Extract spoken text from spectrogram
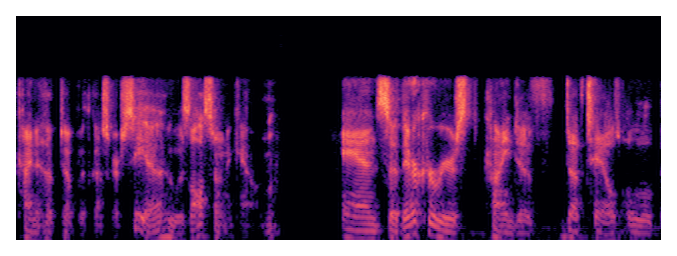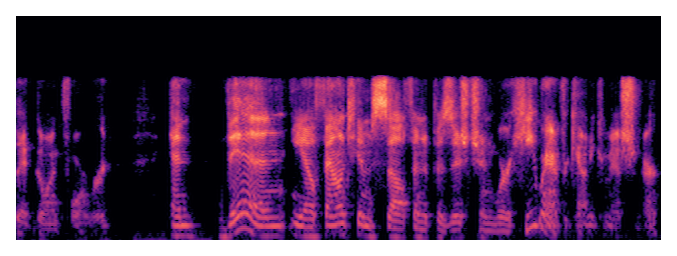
kind of hooked up with Gus Garcia, who was also an accountant. And so their careers kind of dovetailed a little bit going forward. And then, you know, found himself in a position where he ran for county commissioner,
